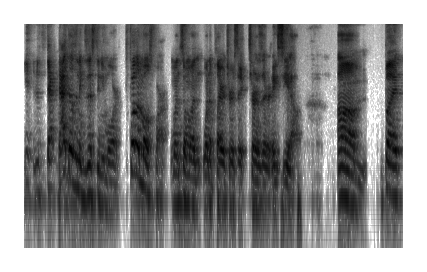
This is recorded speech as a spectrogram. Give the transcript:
that that doesn't exist anymore for the most part when someone when a player turns turns their ACL. Um, but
